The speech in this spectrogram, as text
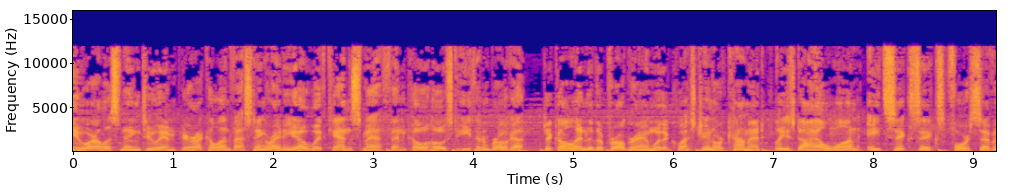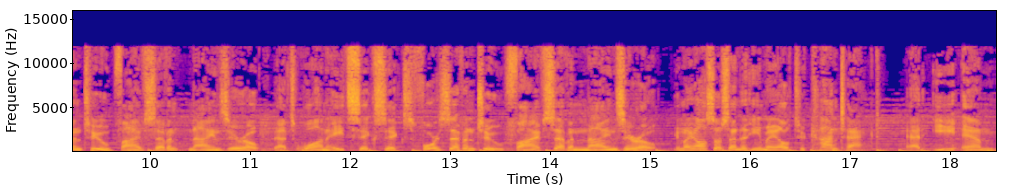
You are listening to Empirical Investing Radio with Ken Smith and co host Ethan Broga. To call into the program with a question or comment, please dial 1 866 472 5790. That's 1 866 472 5790. You may also send an email to contact at empiradio.com.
